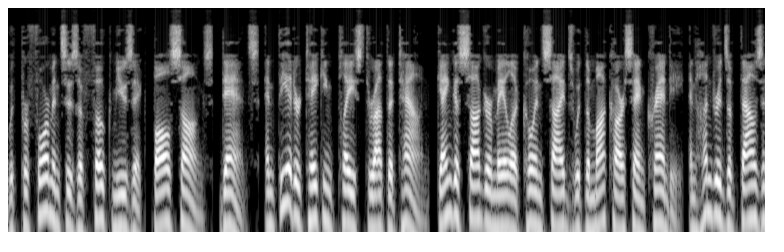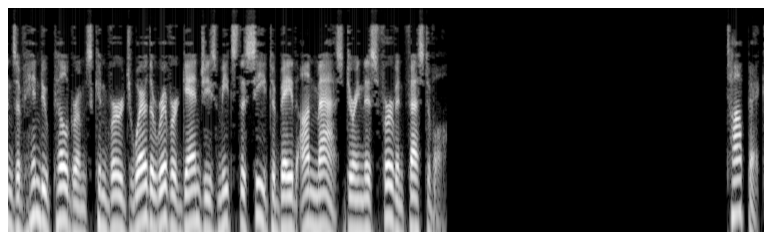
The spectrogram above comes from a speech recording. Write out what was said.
with performances of folk music, Baul songs, dance, and theatre taking place throughout the town. Ganga Sagar Mela coincides with the Makar Sankranti, and hundreds of thousands of Hindu pilgrims converge where the river Ganges meets the sea to bathe en masse during this fervent festival. Topic:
